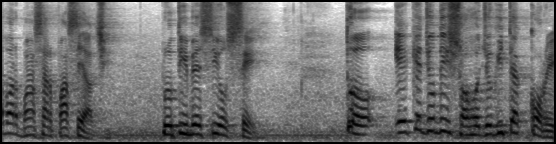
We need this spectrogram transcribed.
আবার বাসার পাশে আছে প্রতিবেশীও সে। তো একে যদি সহযোগিতা করে,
